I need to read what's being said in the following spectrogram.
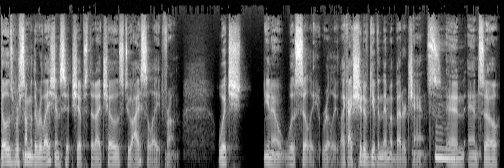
those were some of the relationships that i chose to isolate from which you know was silly really like i should have given them a better chance Mhm. and and so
